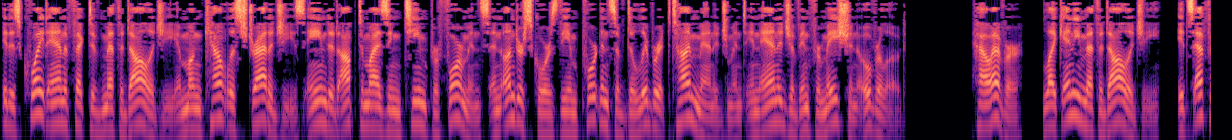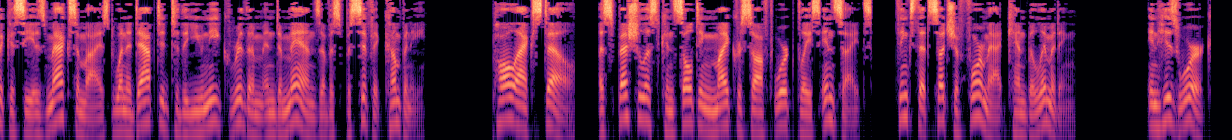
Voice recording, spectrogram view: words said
It is quite an effective methodology among countless strategies aimed at optimizing team performance and underscores the importance of deliberate time management in an age of information overload. However, like any methodology, its efficacy is maximized when adapted to the unique rhythm and demands of a specific company. Paul Axtell, a specialist consulting Microsoft Workplace Insights, thinks that such a format can be limiting. In his work,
